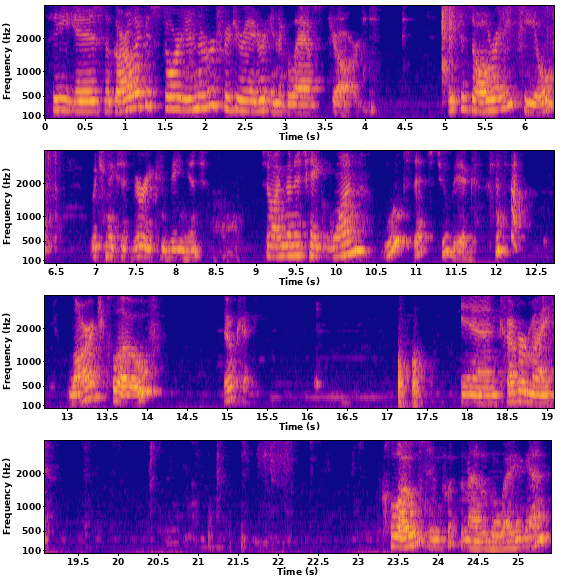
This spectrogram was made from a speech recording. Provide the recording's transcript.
see is the garlic is stored in the refrigerator in a glass jar. This is already peeled, which makes it very convenient. So I'm going to take one, whoops, that's too big, large clove. Okay. And cover my cloves and put them out of the way again.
